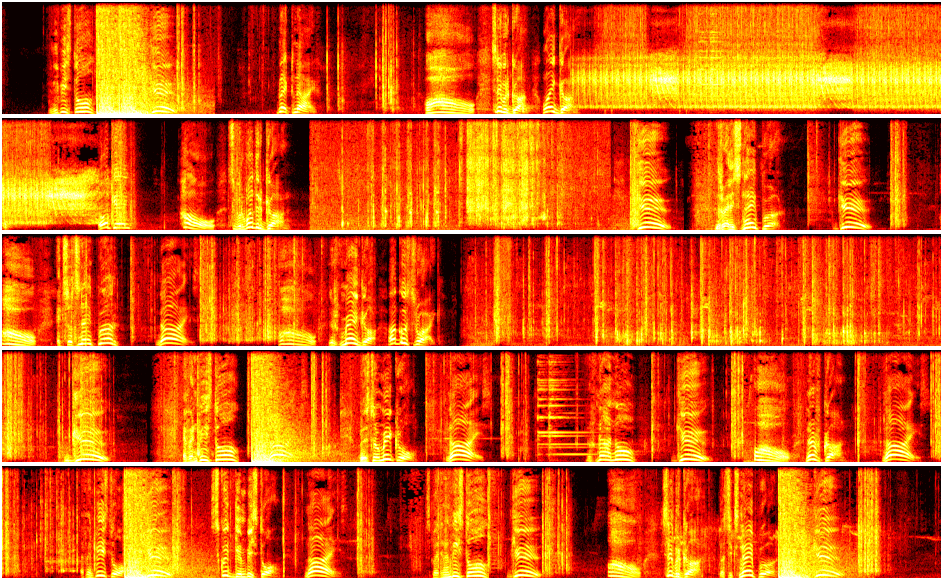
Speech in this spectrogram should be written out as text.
Mini pistol. Good. Black knife. Wow, sniper gun, light gun. Okay. Oh, super weather gun. Good. The sniper. Good. Oh, it's a sniper. Nice. Oh, there's mega. A good strike. Good. FN pistol. Nice. Blaster micro. Nice. Nerf nano. Good. Wow. Nerf gun. Nice. FN pistol. Good. Squid game pistol. Nice. Spiderman pistol. Good. Wow. Sniper gun. Classic sniper. Good.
